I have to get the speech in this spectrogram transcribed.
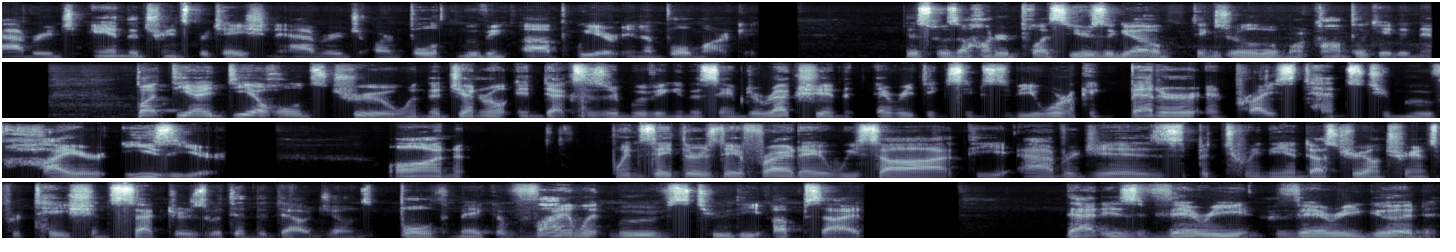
average and the transportation average are both moving up, we are in a bull market. This was 100 plus years ago. Things are a little bit more complicated now. But the idea holds true. When the general indexes are moving in the same direction, everything seems to be working better and price tends to move higher easier. On Wednesday, Thursday, Friday, we saw the averages between the industrial and transportation sectors within the Dow Jones both make violent moves to the upside. That is very, very good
